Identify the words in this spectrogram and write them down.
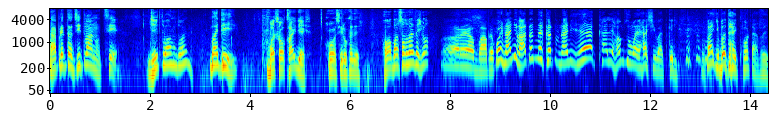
આપણે તો જીતવાનું જ છે. જીતવાનું જ હોય ને. બધી. બસો ખાઈ જઈશ. હો શીરું ખાઈ દઈશ હો બસો તો દેશો અરે બાપરે કોઈ નાની વાત જ નથી કરતું. નાની એક ખાલી સમજુ માં હાશી વાત કરી. બાકી બધા ખોટા છે.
